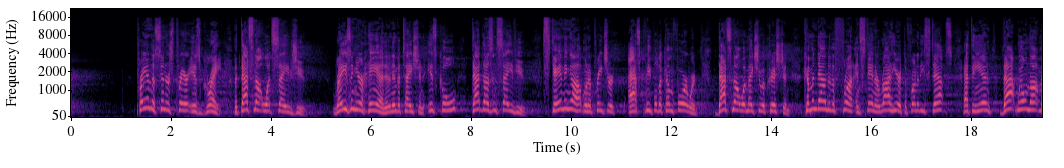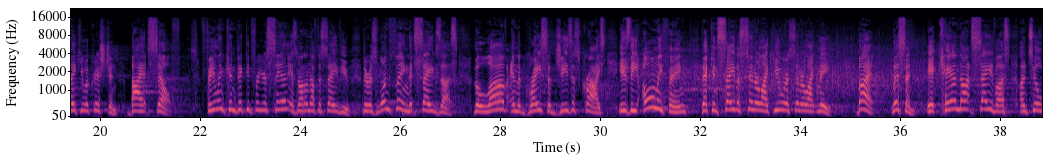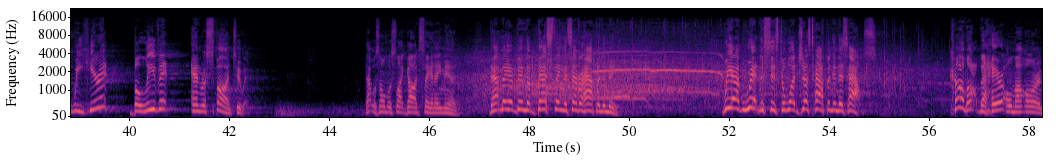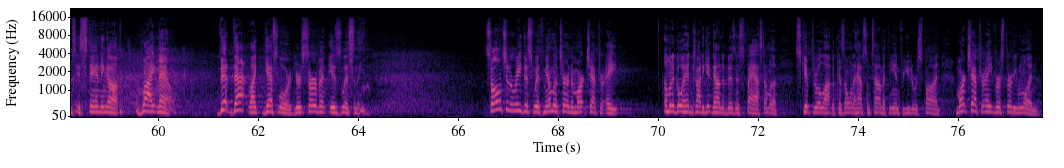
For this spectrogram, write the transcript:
Praying the sinner's prayer is great, but that's not what saves you. Raising your hand at an invitation is cool, that doesn't save you. Standing up when a preacher asks people to come forward, that's not what makes you a Christian coming down to the front and standing right here at the front of these steps at the end, that will not make you a Christian by itself. Feeling convicted for your sin is not enough to save you. There is one thing that saves us. The love and the grace of Jesus Christ is the only thing that can save a sinner like you or a sinner like me. But listen, it cannot save us until we hear it, believe it, and respond to it. That was almost like God saying amen. That may have been the best thing that's ever happened to me. We have witnesses to what just happened in this house. Come on, the hair on my arms is standing up right now. That, that, like, yes, Lord, your servant is listening. So I want you to read this with me. I'm going to turn to Mark chapter 8. I'm going to go ahead and try to get down to business fast. I'm going to skip through a lot because I want to have some time at the end for you to respond. Mark chapter 8, verse 31. I'm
